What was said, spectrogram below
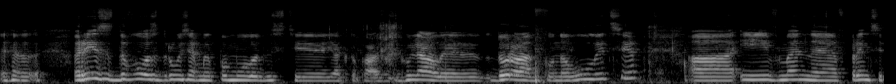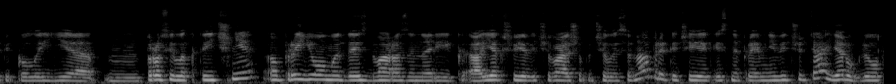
різдво з друзями по молодості, як то кажуть, гуляли до ранку на вулиці. А, і в мене, в принципі, коли є профілактичні прийоми десь два рази на рік. А якщо я відчуваю, що почалися набряки чи є якісь неприємні відчуття, я роблю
